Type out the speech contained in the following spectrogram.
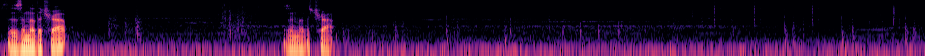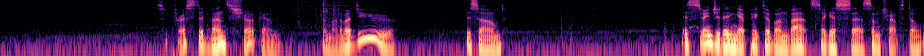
So there's another trap. There's another trap. Suppressed advanced shotgun. What about you? Disarmed. It's strange didn't get picked up on VATS. I guess uh, some traps don't.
